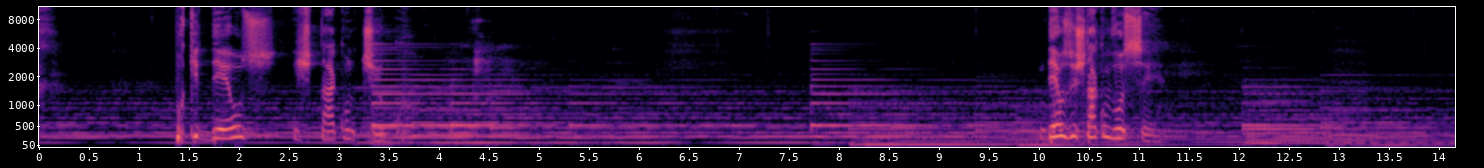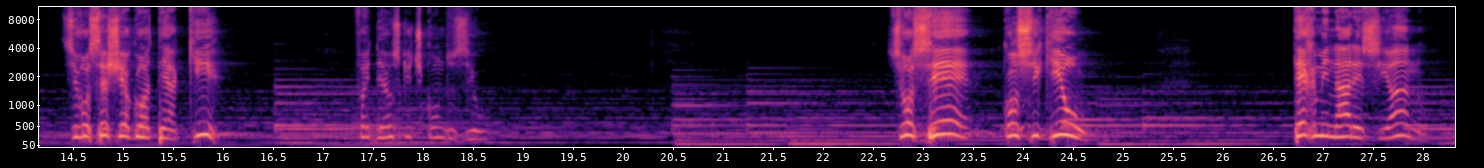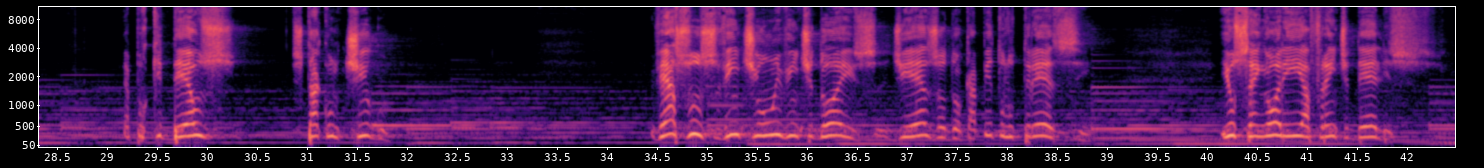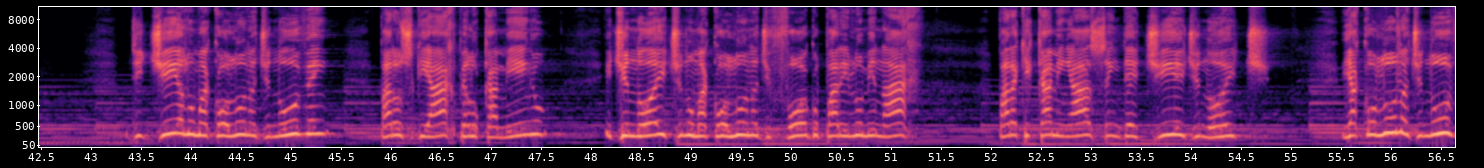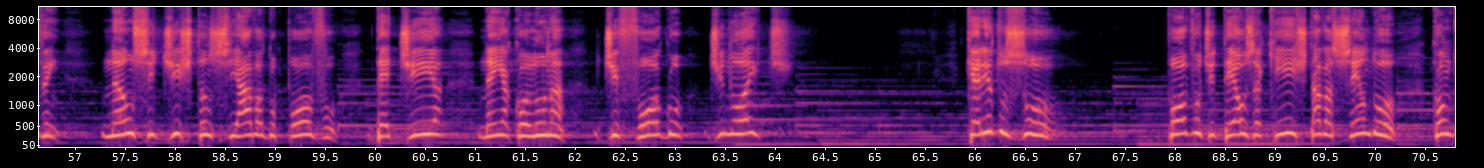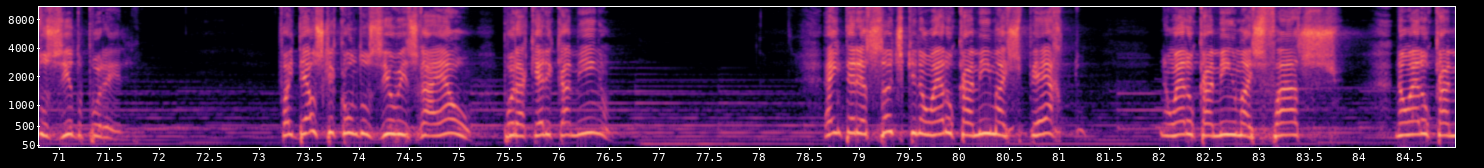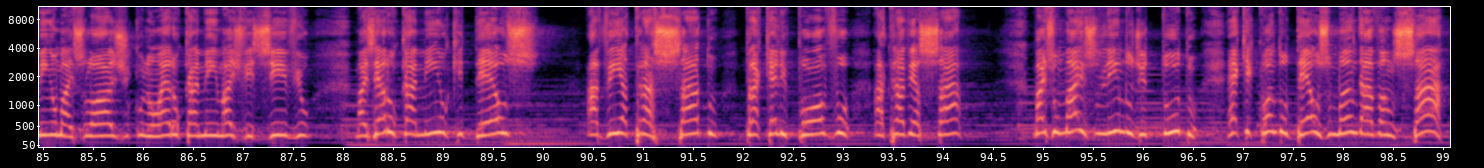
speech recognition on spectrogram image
porque Deus está contigo. Deus está com você. Se você chegou até aqui, foi Deus que te conduziu. Se você conseguiu terminar esse ano, é porque Deus está contigo. Versos 21 e 22 de Êxodo, capítulo 13. E o Senhor ia à frente deles, de dia numa coluna de nuvem, para os guiar pelo caminho, e de noite numa coluna de fogo para iluminar para que caminhassem de dia e de noite. E a coluna de nuvem não se distanciava do povo de dia, nem a coluna de fogo de noite. Queridos, o povo de Deus aqui estava sendo conduzido por ele. Foi Deus que conduziu Israel por aquele caminho. É interessante que não era o caminho mais perto, não era o caminho mais fácil, não era o caminho mais lógico, não era o caminho mais visível, mas era o caminho que Deus havia traçado para aquele povo atravessar. Mas o mais lindo de tudo é que quando Deus manda avançar,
